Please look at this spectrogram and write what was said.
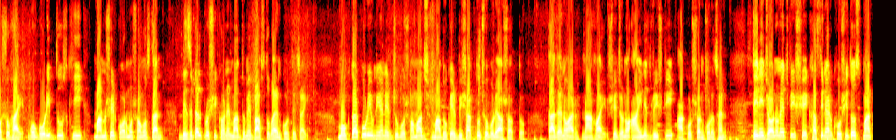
অসহায় ও গরিব দুঃখী মানুষের কর্মসংস্থান ডিজিটাল প্রশিক্ষণের মাধ্যমে বাস্তবায়ন করতে চাই। মোক্তারপুর ইউনিয়নের যুব সমাজ মাদকের বিষাক্ত ছোবলে আসক্ত। তা যেন আর না হয়, সেজন্য আইনের দৃষ্টি আকর্ষণ করেছেন। তিনি জননেত্রী শেখ হাসিনার ঘোষিত স্মার্ট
